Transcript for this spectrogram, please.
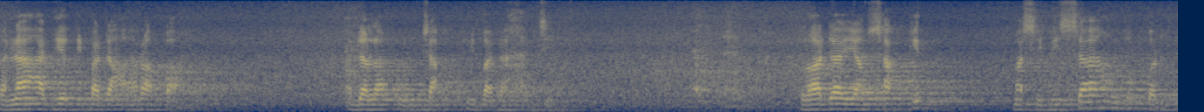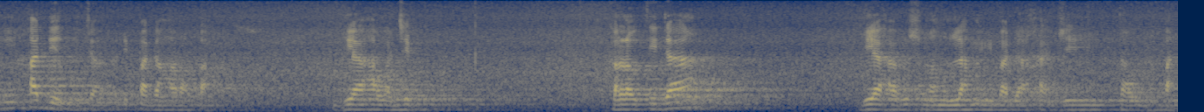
Karena hadir di padang Arafah adalah puncak ibadah haji. Kalau ada yang sakit masih bisa untuk pergi hadir di padang Arafah. Dia wajib. Kalau tidak, dia harus mengulang ibadah haji tahun depan.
